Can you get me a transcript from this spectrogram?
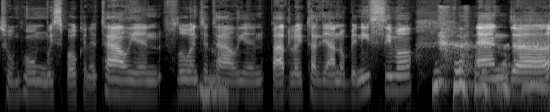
to whom we spoke in Italian, fluent mm-hmm. Italian, parlo italiano benissimo, and uh,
